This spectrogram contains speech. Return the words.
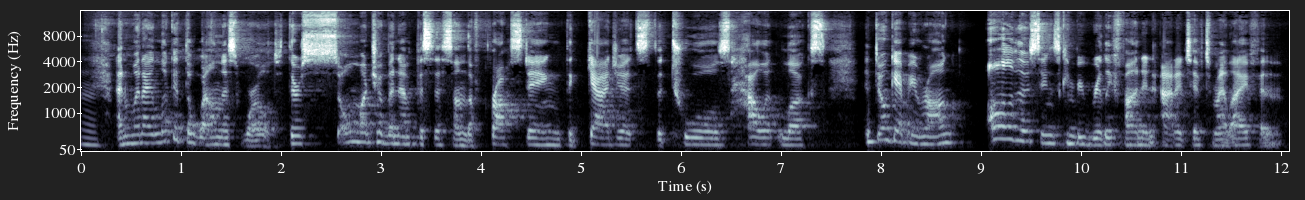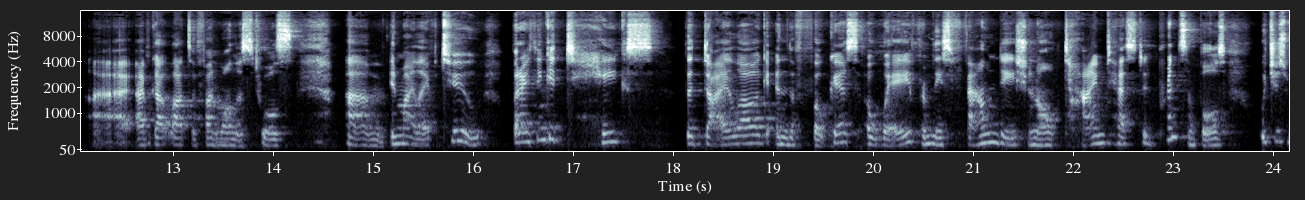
Mm. And when I look at the wellness world, there's so much of an emphasis on the frosting, the gadgets, the tools, how it looks. And don't get me wrong, all of those things can be really fun and additive to my life. And I, have got lots of fun wellness tools um, in my life too. But I think it takes the dialogue and the focus away from these foundational, time tested principles, which is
